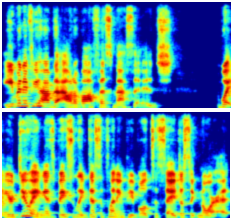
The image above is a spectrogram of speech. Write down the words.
even if you have the out of office message, what you're doing is basically disciplining people to say, just ignore it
